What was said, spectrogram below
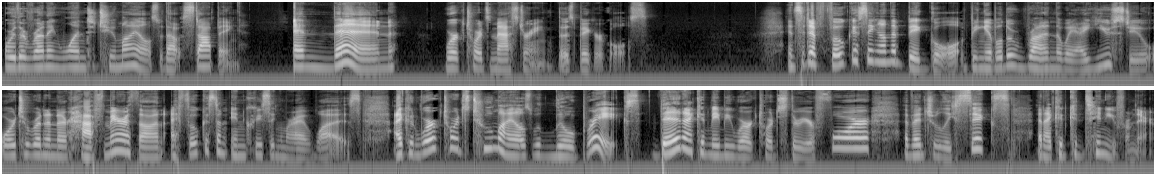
or the running one to two miles without stopping, and then work towards mastering those bigger goals. Instead of focusing on the big goal of being able to run the way I used to or to run another half marathon, I focused on increasing where I was. I could work towards two miles with low breaks. Then I could maybe work towards three or four, eventually six, and I could continue from there.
